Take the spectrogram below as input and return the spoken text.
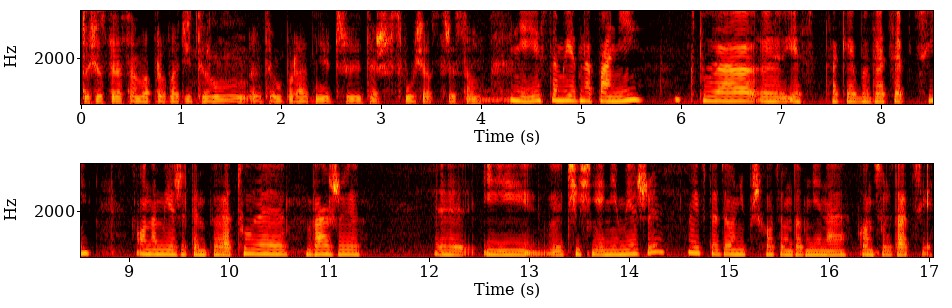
to siostra sama prowadzi tę, tę poradnię, czy też współsiostry są? nie, jest tam jedna pani, która y, jest tak jakby w recepcji. Ona mierzy temperaturę, waży y, i ciśnienie mierzy. No i wtedy oni przychodzą do mnie na konsultacje.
